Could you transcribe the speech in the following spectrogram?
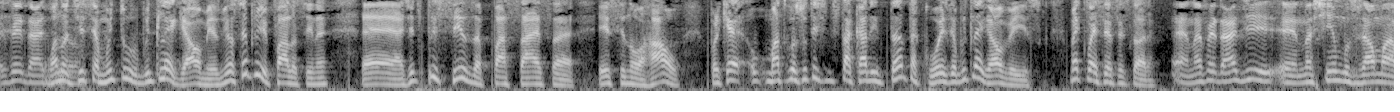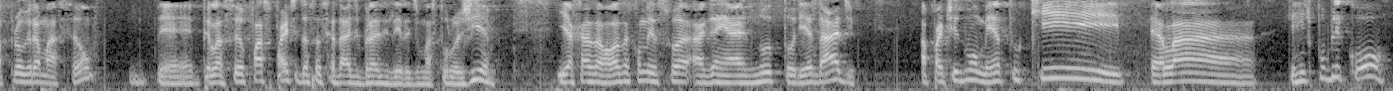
é verdade. Uma notícia muito, muito legal mesmo. Eu sempre falo assim, né? É, a gente precisa passar essa, esse know-how, porque o Mato Grosso tem se destacado em tanta coisa, é muito legal ver isso. Como é que vai ser essa história? É, na verdade, é, nós tínhamos já uma programação, é, pela, eu faço parte da Sociedade Brasileira de Mastologia, e a Casa Rosa começou a ganhar notoriedade a partir do momento que ela que a gente publicou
